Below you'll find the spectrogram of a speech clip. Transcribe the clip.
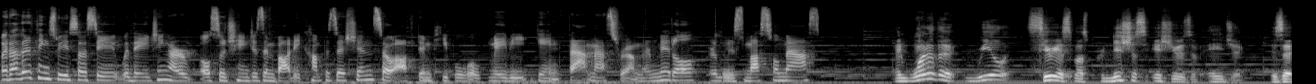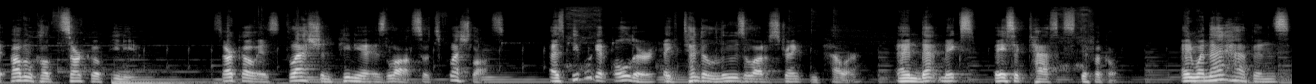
But other things we associate with aging are also changes in body composition. So often people will maybe gain fat mass around their middle or lose muscle mass. And one of the real serious, most pernicious issues of aging is a problem called sarcopenia. Sarco is flesh and penia is loss, so it's flesh loss. As people get older, they tend to lose a lot of strength and power, and that makes basic tasks difficult. And when that happens,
